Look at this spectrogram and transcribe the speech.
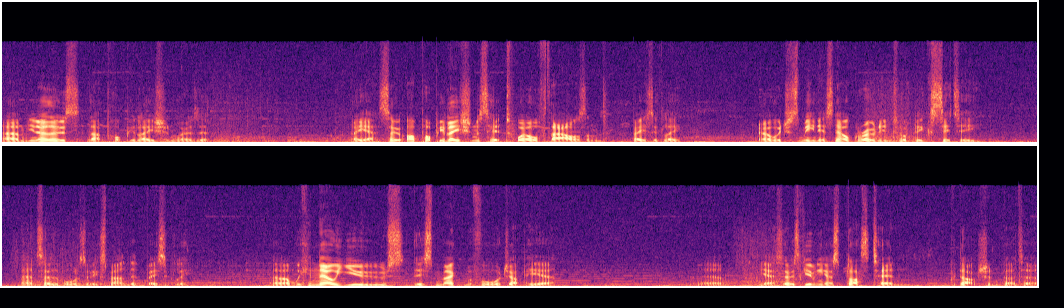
um, you know those that population, where is it? Oh yeah, so our population has hit 12,000, basically. Uh, which just means it's now grown into a big city. And so the borders have expanded, basically. Uh, and we can now use this magma forge up here um, yeah, so it's giving us plus 10 production per turn.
